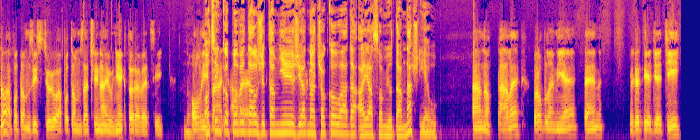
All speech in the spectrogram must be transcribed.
No a potom zistujú a potom začínajú niektoré veci no. ohýbať. Ocinko ale... povedal, že tam nie je žiadna čokoláda a ja som ju tam našiel. Áno, ale problém je ten, že tie deti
